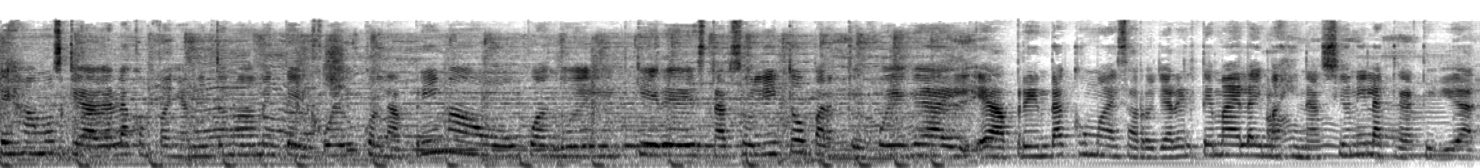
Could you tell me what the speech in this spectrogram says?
dejamos que haga el acompañamiento nuevamente del juego con la prima o cuando él quiere estar solito para que juegue y aprenda cómo desarrollar el tema de la imaginación y la creatividad.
